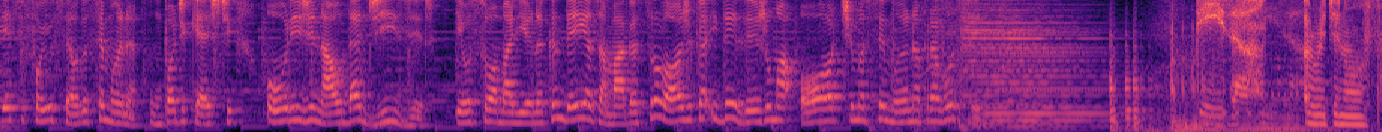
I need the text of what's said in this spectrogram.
Esse foi o Céu da Semana, um podcast original da Deezer. Eu sou a Mariana Candeias, a Maga Astrológica, e desejo uma ótima semana para você. Deezer. Originals.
